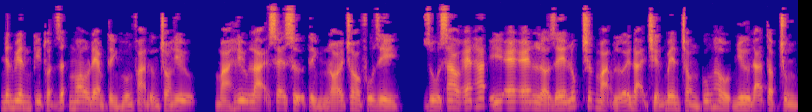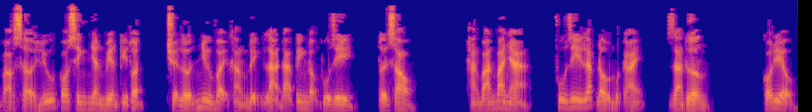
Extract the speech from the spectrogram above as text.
nhân viên kỹ thuật rất mau đem tình huống phản ứng cho hugh, mà hugh lại sẽ sự tình nói cho fuji, dù sao shielg lúc trước mạng lưới đại chiến bên trong cũng hầu như đã tập trung vào sở hữu có sinh nhân viên kỹ thuật, chuyện lớn như vậy khẳng định là đã kinh động fuji. Tới sau, hàng bán ba nhà, fuji lắc đầu một cái, gian thương. Có điều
